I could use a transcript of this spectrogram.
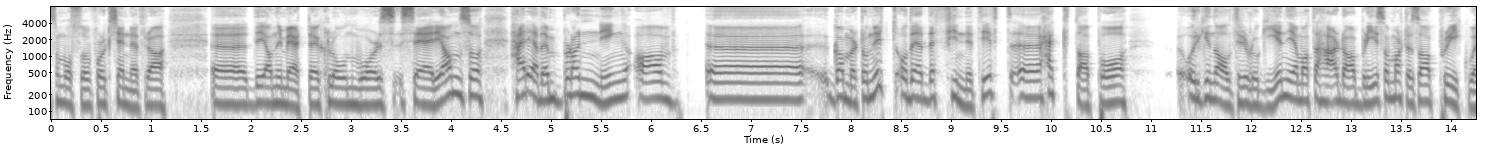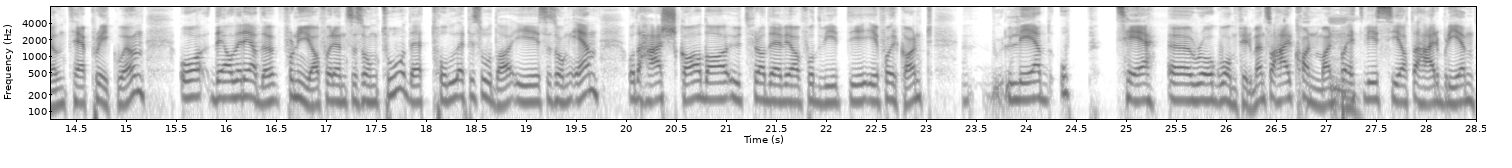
som også folk kjenner fra de animerte Clone Wars-seriene. Så her er det en blanding av øh, gammelt og nytt, og det er definitivt øh, hekta på originaltrilogien, i og med at det her da blir, som Marte sa, prequelen til prequelen. Og det er allerede fornya for en sesong to. Det er tolv episoder i sesong én. Og det her skal da, ut fra det vi har fått vite i, i forkant, lede opp til uh, Rogue One-filmen. Så her kan man på et vis si at det her blir en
